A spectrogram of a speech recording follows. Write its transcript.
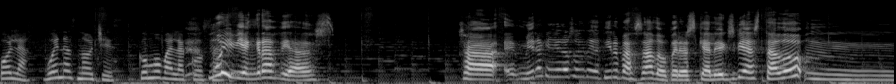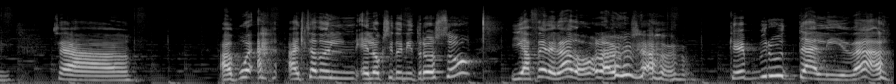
Hola, buenas noches. ¿Cómo va la cosa? Muy bien, gracias. O sea, eh, mira que yo no soy de decir basado, pero es que Alexby ha estado. mm, o sea. Ha, echado el, el óxido nitroso y ha acelerado. ¿sabes? O sea, ¡qué brutalidad!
